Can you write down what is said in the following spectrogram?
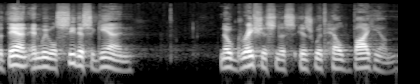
But then, and we will see this again, no graciousness is withheld by him.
